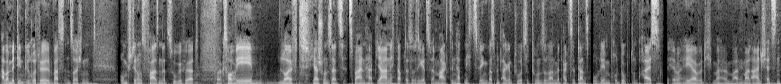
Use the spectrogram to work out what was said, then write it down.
Aber mit dem Gerüttel, was in solchen Umstellungsphasen dazugehört. VW läuft ja schon seit zweieinhalb Jahren. Ich glaube, dass was sie jetzt im Markt sind, hat nicht zwingend was mit Agentur zu tun, sondern mit Akzeptanzproblemen, Produkt und Preis. Eher, eher würde ich mal, mal, mal einschätzen.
